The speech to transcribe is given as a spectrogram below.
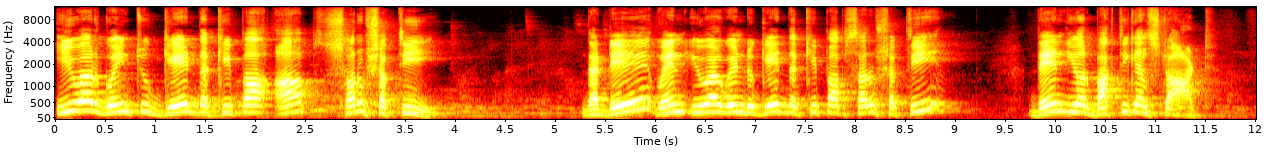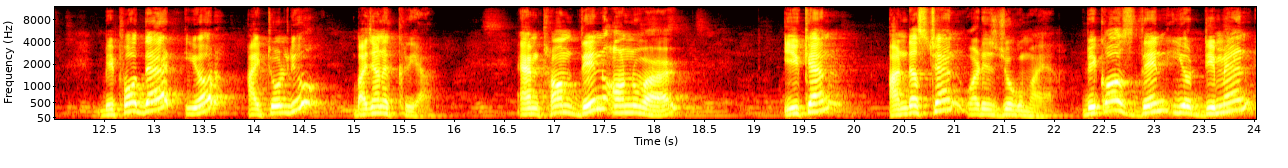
you are going to get the kippa of Sarup Shakti. The day when you are going to get the kippa of Sarup Shakti, then your bhakti can start. Before that, your, I told you, bhajana kriya. And from then onward, you can understand what is Yogamaya. Because then your demand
